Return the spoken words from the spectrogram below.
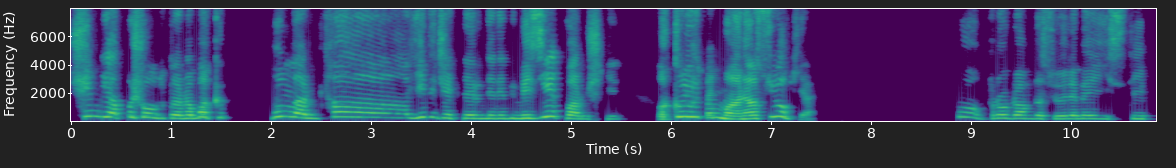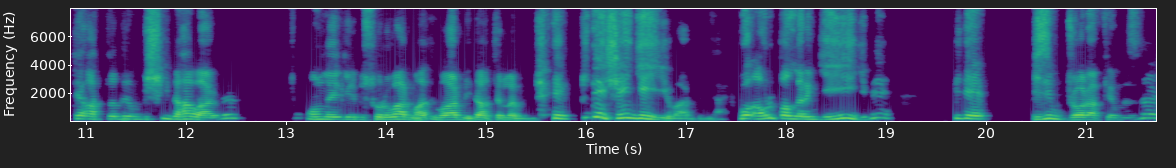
Şimdi yapmış olduklarına bakıp bunların ta yedi cetlerinde de bir meziyet varmış ki akıl yürütmenin manası yok yani. Bu programda söylemeyi isteyip de atladığım bir şey daha vardı. Onunla ilgili bir soru var mı? Var mıydı hatırlamıyorum. bir de şey geyiği vardı yani. Bu Avrupalıların geyiği gibi bir de bizim coğrafyamızda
